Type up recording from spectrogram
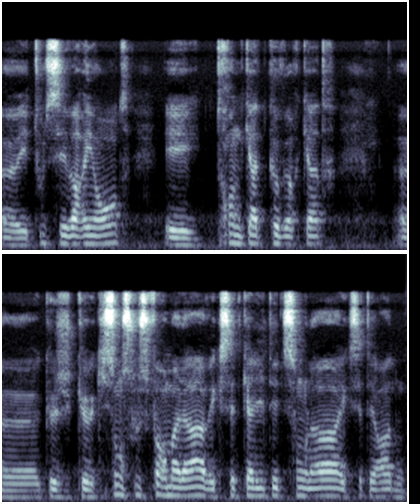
1 et toutes ses variantes, et 34 Cover 4 euh, que, qui sont sous ce format-là, avec cette qualité de son-là, etc. Donc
